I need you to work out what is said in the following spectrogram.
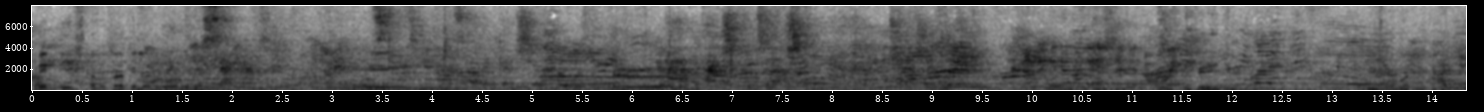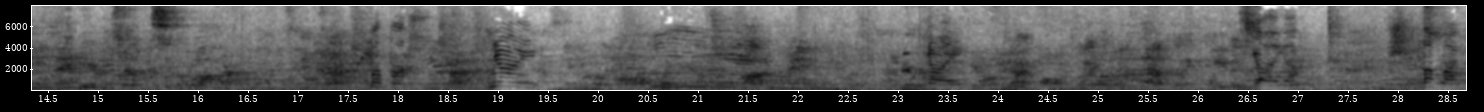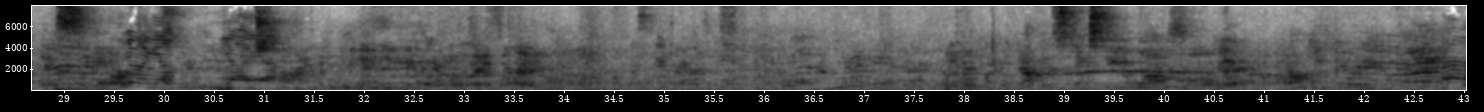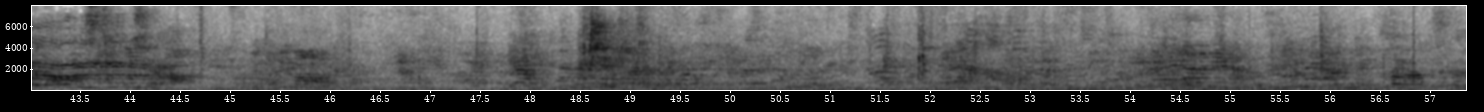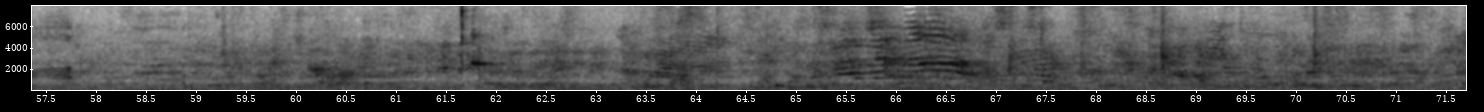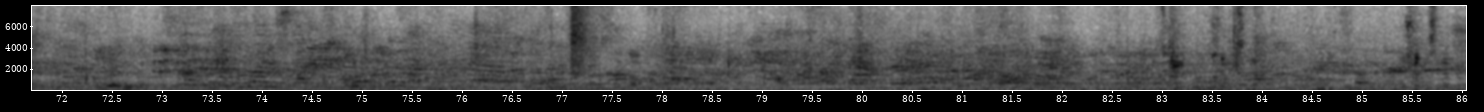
Previsto per fratello lavori. Вот на переднем плане. Не, вот на переднем. Папа. Няй. Милый. Няй. Милый. Еще не слышно.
